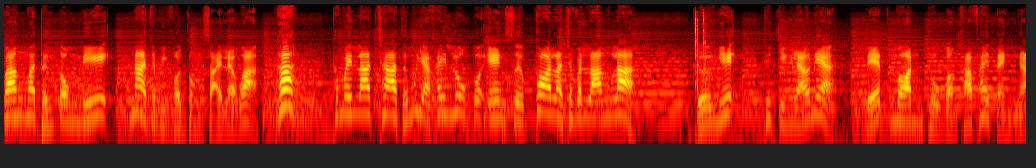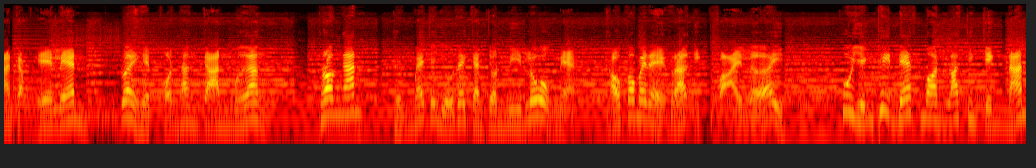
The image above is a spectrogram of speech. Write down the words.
ฟังมาถึงตรงนี้น่าจะมีคนสงสัยแล้วว่า ฮะทำไมราชาถึงไม่อยากให้ลูกตัวเองสืบทอดราชบัลลังก์ล่ะ คืองี้ที่จริงแล้วเนี่ยเดสมอนถูกบังคับให้แต่งงานกับเฮเลนด้วยเหตุผลทางการเมืองเพเพราะงั้นถึงแม้จะอยู่ด้วยกันจนมีลูกเนี่ย เขาก็ไม่ได้รักอีกฝ่ายเลย ผู้หญิงที่เดสมอนรักจริง ๆ นั้น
